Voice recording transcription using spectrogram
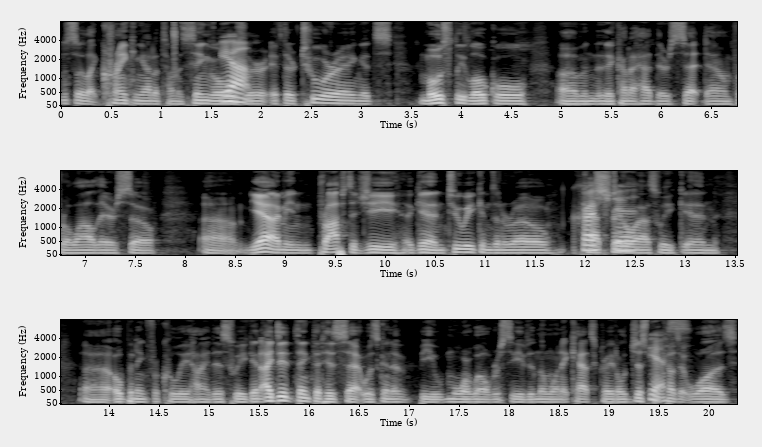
necessarily like cranking out a ton of singles. Yeah. Or if they're touring, it's mostly local, um, and they kind of had their set down for a while there. So. Um, yeah, I mean, props to G again. Two weekends in a row, Cat's Crushed Cradle it. last weekend, uh, opening for Kooley High this week, and I did think that his set was going to be more well received than the one at Cat's Cradle, just Yes. because it was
